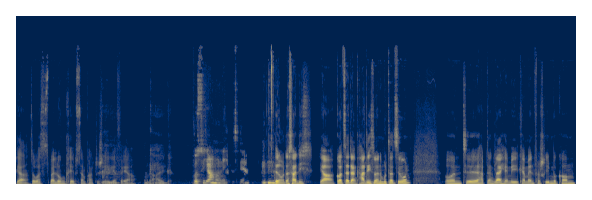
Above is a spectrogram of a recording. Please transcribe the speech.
ja, sowas ist bei Lungenkrebs dann praktisch Ah, EGFR oder okay. ALK. Wusste ich auch noch nicht bisher. Genau, das hatte ich, ja, Gott sei Dank hatte ich so Mhm. eine Mutation und äh, habe dann gleich ein Medikament verschrieben bekommen.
